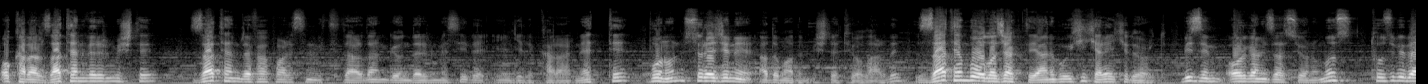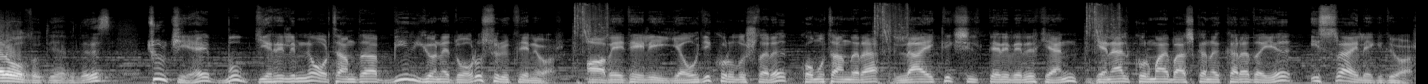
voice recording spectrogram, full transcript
O karar zaten verilmişti. Zaten Refah Partisi'nin iktidardan gönderilmesiyle ilgili karar netti. Bunun sürecini adım adım işletiyorlardı. Zaten bu olacaktı. Yani bu iki kere iki dört. Bizim organizasyonumuz tuzu biber oldu diyebiliriz. Türkiye bu gerilimli ortamda bir yöne doğru sürükleniyor. ABD'li Yahudi kuruluşları komutanlara laiklik şiltleri verirken Genelkurmay Başkanı Karadayı İsrail'e gidiyor.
